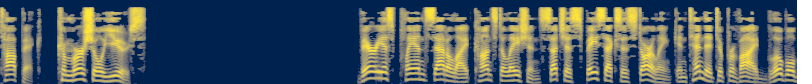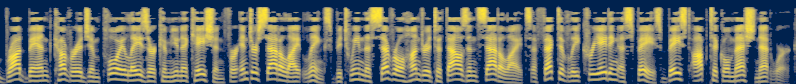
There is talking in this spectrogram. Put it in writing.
Topic: Commercial use Various planned satellite constellations such as SpaceX's Starlink intended to provide global broadband coverage employ laser communication for inter-satellite links between the several hundred to thousand satellites effectively creating a space-based optical mesh network.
